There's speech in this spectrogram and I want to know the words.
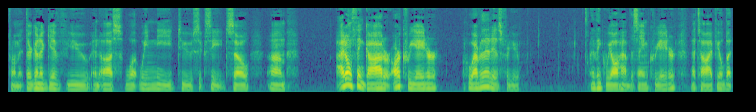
from it. They're going to give you and us what we need to succeed. So, um, I don't think God or our Creator, whoever that is for you, I think we all have the same creator. That's how I feel. But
